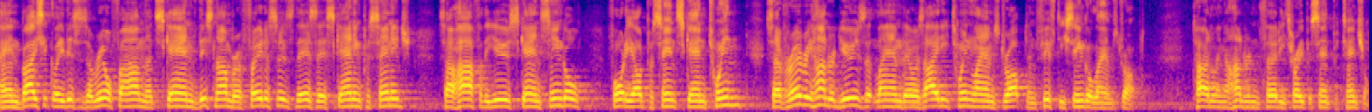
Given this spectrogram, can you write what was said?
and basically this is a real farm that scanned this number of fetuses. There's their scanning percentage. So half of the ewes scanned single, 40 odd percent scanned twin. So for every 100 ewes that lamb, there was 80 twin lambs dropped and 50 single lambs dropped, totalling 133% potential.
